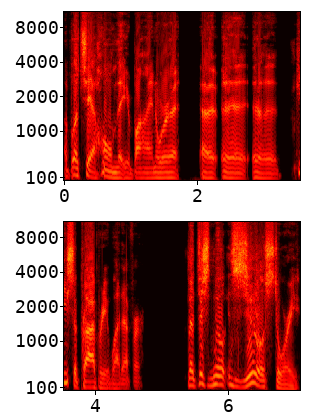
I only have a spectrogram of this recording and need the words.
of let's say a home that you're buying or a, a, a, a piece of property, whatever. But there's no zero story.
